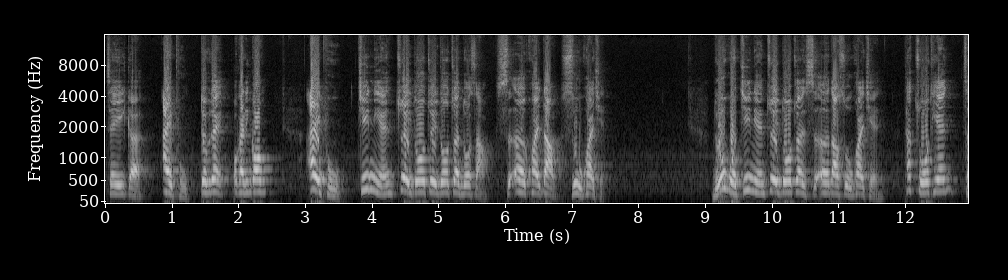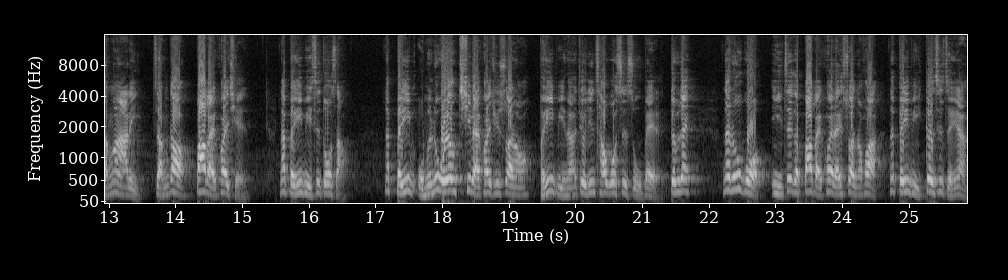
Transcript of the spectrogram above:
这一个爱普，对不对？我赶紧讲，爱普今年最多最多赚多少？十二块到十五块钱。如果今年最多赚十二到十五块钱，它昨天涨到哪里？涨到八百块钱，那本一比是多少？那本一我们如果用七百块去算哦，本一比呢就已经超过四十五倍了，对不对？那如果以这个八百块来算的话，那本一比更是怎样？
